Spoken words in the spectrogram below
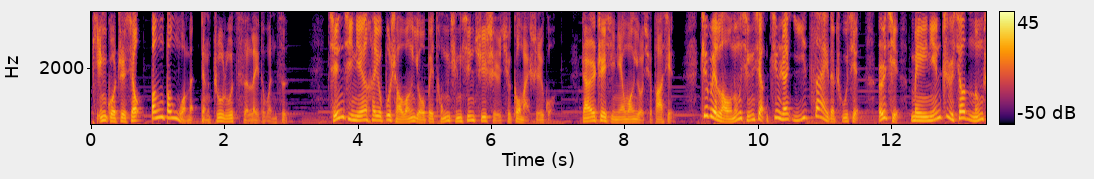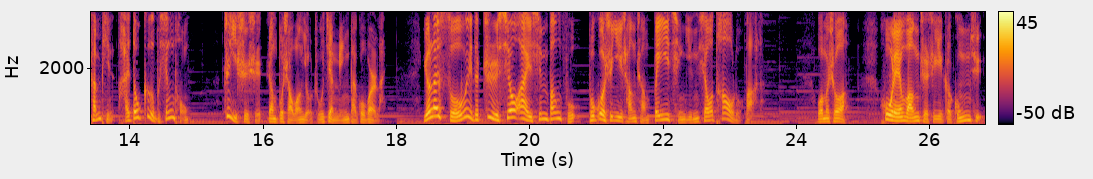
苹果滞销，帮帮我们”等诸如此类的文字。前几年还有不少网友被同情心驱使去购买水果，然而这几年网友却发现，这位老农形象竟然一再的出现，而且每年滞销的农产品还都各不相同。这一事实让不少网友逐渐明白过味儿来。原来所谓的滞销爱心帮扶，不过是一场场悲情营销套路罢了。我们说，互联网只是一个工具，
